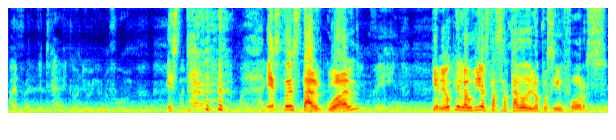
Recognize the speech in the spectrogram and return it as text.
I've read the tag on your uniform. Esto es tal cual. Creo que el audio está sacado del Opposing Force.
